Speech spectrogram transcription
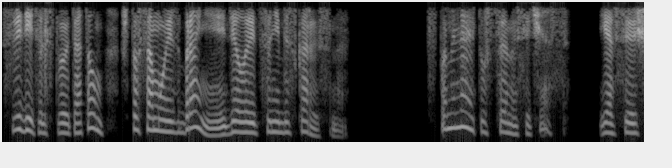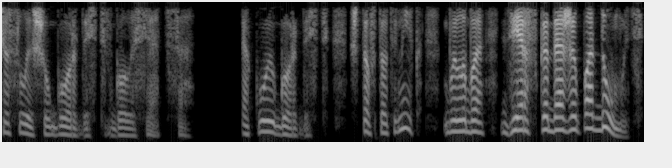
свидетельствует о том, что само избрание делается не бескорыстно. Вспоминая ту сцену сейчас, я все еще слышу гордость в голосе отца такую гордость, что в тот миг было бы дерзко даже подумать.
